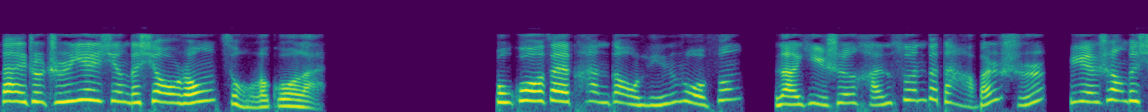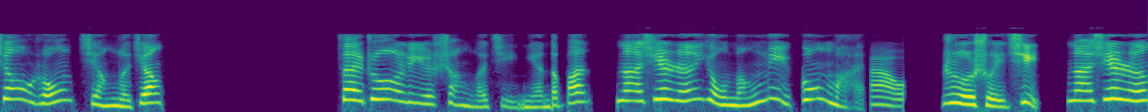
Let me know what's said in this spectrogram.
带着职业性的笑容走了过来。不过，在看到林若风。那一身寒酸的打扮时，脸上的笑容僵了僵。在这里上了几年的班，那些人有能力购买热水器，那些人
